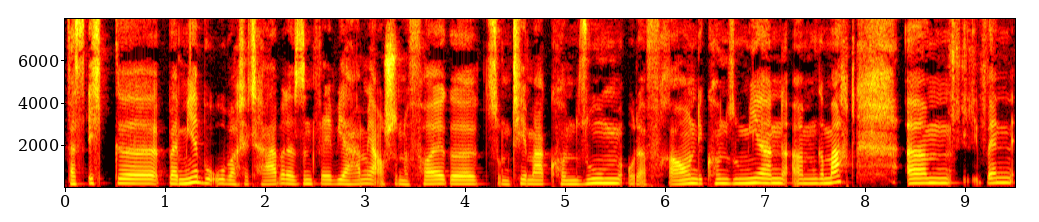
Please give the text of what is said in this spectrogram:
Was ich bei mir beobachtet habe, da sind wir, wir haben ja auch schon eine Folge zum Thema Konsum oder Frauen, die konsumieren, ähm, gemacht. Ähm, wenn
